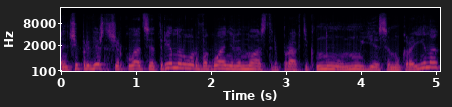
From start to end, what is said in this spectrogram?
În ce privește circulația trenurilor, vagoanele noastre practic nu, nu iese în Ucraina,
